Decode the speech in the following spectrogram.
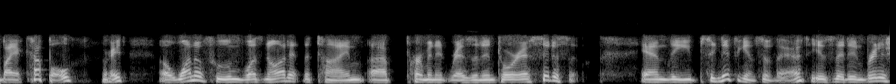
by a couple, right? Uh, one of whom was not at the time a permanent resident or a citizen. And the significance of that is that in British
